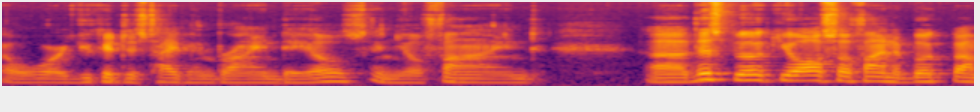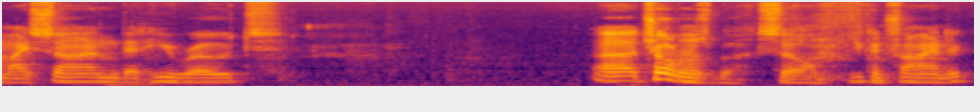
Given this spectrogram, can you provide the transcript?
or you could just type in Brian Dales and you'll find uh, this book. You'll also find a book by my son that he wrote uh, children's book. So you can find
